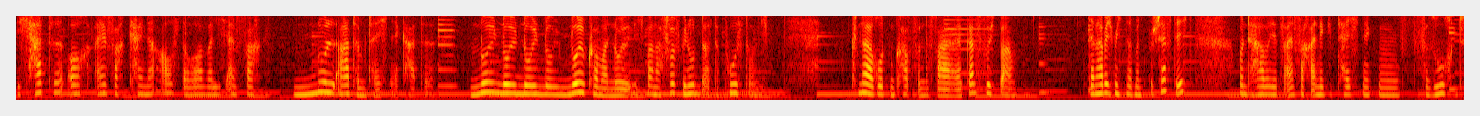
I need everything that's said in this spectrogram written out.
ich hatte auch einfach keine Ausdauer, weil ich einfach null Atemtechnik hatte. Null, null, null, null, null Komma null. Ich war nach fünf Minuten aus der Puste und ich knallroten Kopf und das war ganz furchtbar. Dann habe ich mich damit beschäftigt und habe jetzt einfach einige Techniken versucht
